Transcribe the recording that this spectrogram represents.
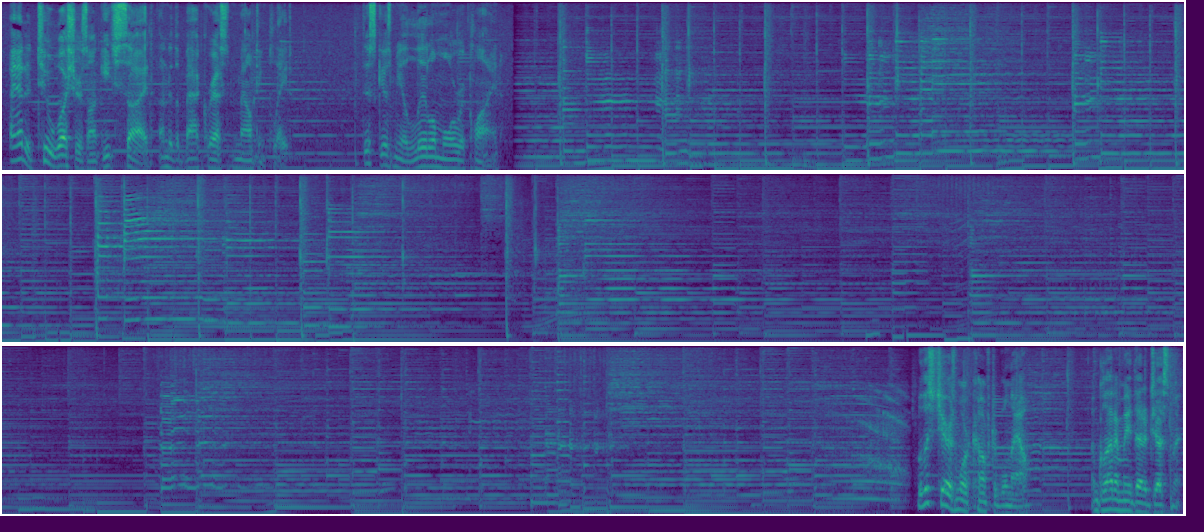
I added two washers on each side under the backrest mounting plate. This gives me a little more recline. Well, this chair is more comfortable now. I'm glad I made that adjustment.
